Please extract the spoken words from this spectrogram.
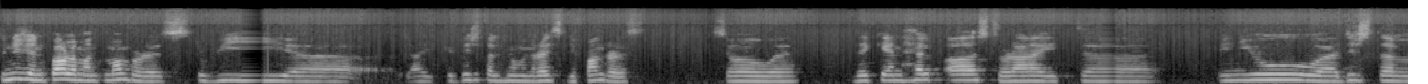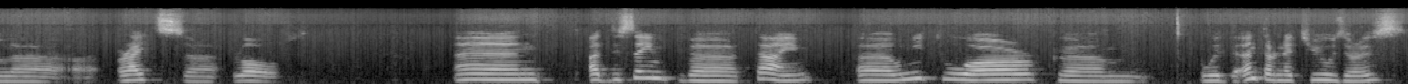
Tunisian parliament members to be uh, like digital human rights defenders. So uh, they can help us to write uh, a new uh, digital uh, rights uh, laws. And at the same time, we need to work um, with the internet users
